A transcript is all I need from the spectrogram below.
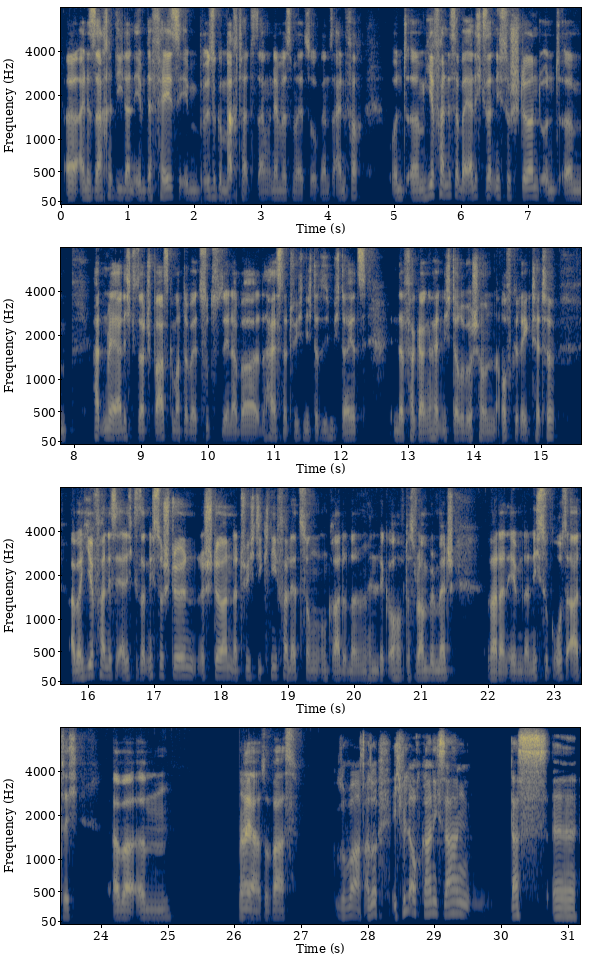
äh, eine Sache, die dann eben der Face eben böse gemacht hat, sagen wir, nennen wir es mal jetzt so ganz einfach. Und ähm, hier fand ich es aber ehrlich gesagt nicht so störend und ähm, hat mir ehrlich gesagt Spaß gemacht, dabei zuzusehen, aber das heißt natürlich nicht, dass ich mich da jetzt in der Vergangenheit nicht darüber schon aufgeregt hätte. Aber hier fand ich es ehrlich gesagt nicht so störend. Natürlich die Knieverletzung und gerade dann im Hinblick auch auf das Rumble-Match war dann eben dann nicht so großartig. Aber, ähm, naja, so war's. So war's. Also ich will auch gar nicht sagen, dass, äh,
